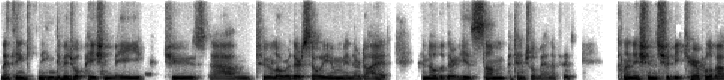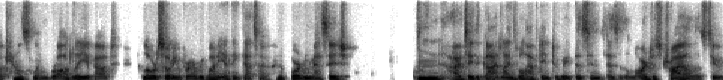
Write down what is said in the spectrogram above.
And I think an individual patient may choose um, to lower their sodium in their diet and know that there is some potential benefit. Clinicians should be careful about counseling broadly about lower sodium for everybody. I think that's a, an important message. And I'd say the guidelines will have to integrate this in as the largest trial as to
